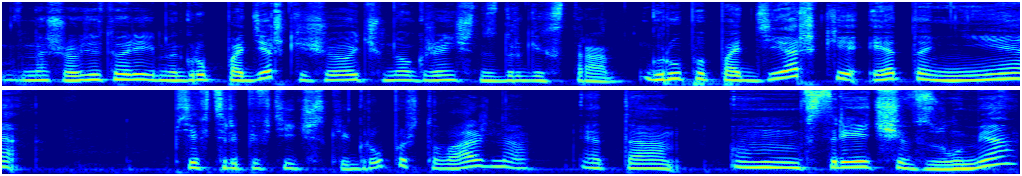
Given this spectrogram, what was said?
в нашей аудитории именно группа поддержки еще очень много женщин из других стран. Группы поддержки — это не психотерапевтические группы, что важно. Это встречи в Зуме,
